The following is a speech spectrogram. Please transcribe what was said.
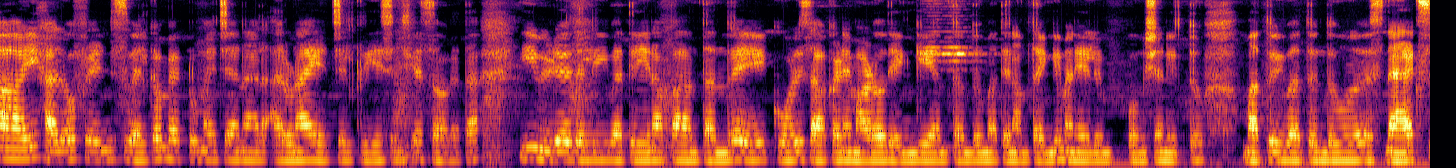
Hi hello friends. Welcome back to my channel Aruna H L ಕ್ರಿಯೇಷನ್ಸ್ಗೆ ಸ್ವಾಗತ. ಈ ವಿಡಿಯೋದಲ್ಲಿ ಇವತ್ತೇನಪ್ಪ ಅಂತಂದರೆ ಕೋಳಿ ಸಾಕಣೆ ಮಾಡೋದು ಹೆಂಗೆ ಅಂತಂದು ಮತ್ತು ನಮ್ಮ ತಂಗಿ ಮನೆಯಲ್ಲಿ ಫಂಕ್ಷನ್ ಇತ್ತು. ಮತ್ತು ಇವತ್ತೊಂದು ಸ್ನ್ಯಾಕ್ಸ್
